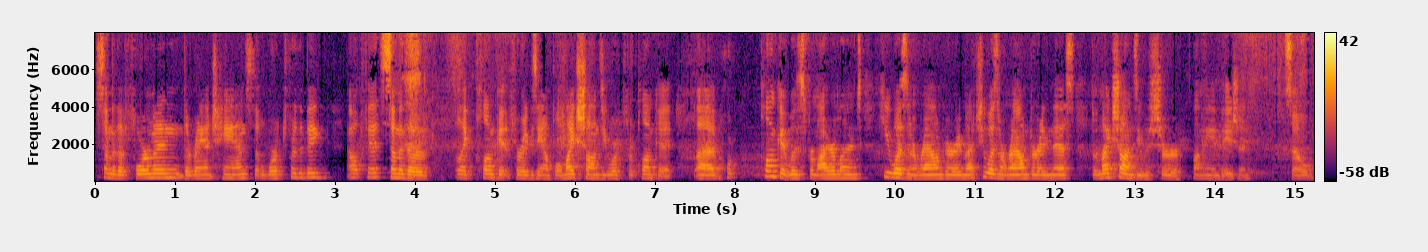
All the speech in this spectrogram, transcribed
some of the foremen, the ranch hands that worked for the big outfits. Some of the, like Plunkett, for example. Mike Shonsey worked for Plunkett. Uh, Plunkett was from Ireland. He wasn't around very much. He wasn't around during this, but Mike Shonsey was sure on the invasion. So,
